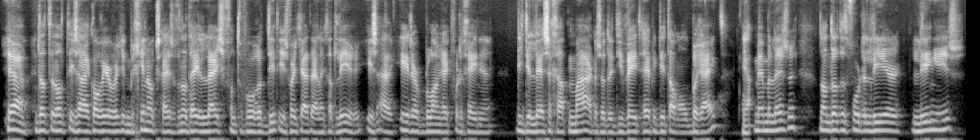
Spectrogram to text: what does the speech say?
Ja, dat, dat is eigenlijk alweer wat je in het begin ook zei. van dat hele lijstje van tevoren, dit is wat je uiteindelijk gaat leren, is eigenlijk eerder belangrijk voor degene die de lessen gaat maken, zodat die weet, heb ik dit allemaal bereikt ja. met mijn lessen, dan dat het voor de leerling is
